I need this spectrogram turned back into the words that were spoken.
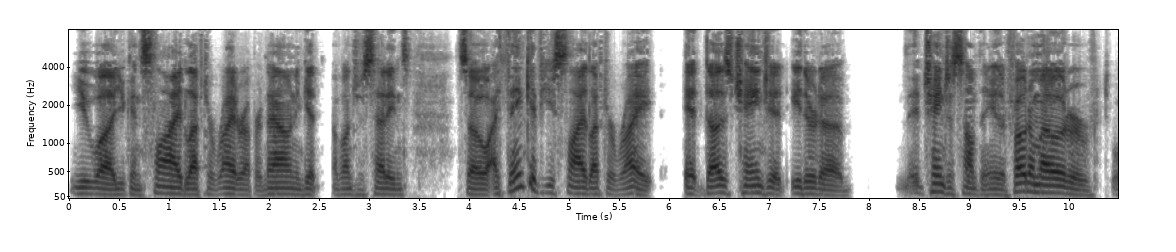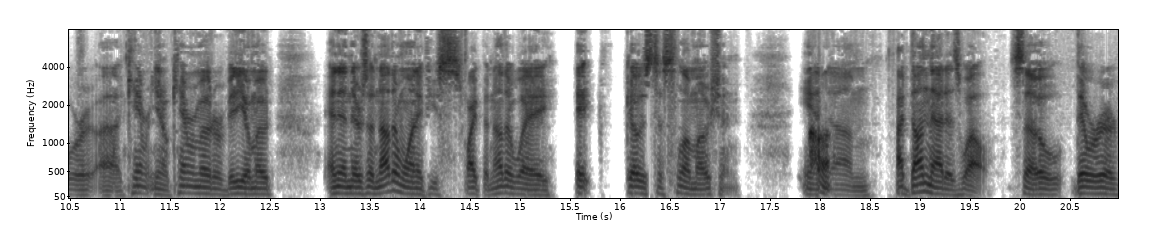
you uh, you can slide left or right or up or down and get a bunch of settings. So I think if you slide left or right, it does change it either to it changes something, either photo mode or or uh, camera, you know, camera mode or video mode. And then there's another one. If you swipe another way, it goes to slow motion. And um, I've done that as well. So there were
